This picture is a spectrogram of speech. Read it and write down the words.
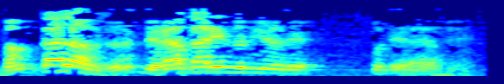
ਬੰਕਾ ਲਫ਼ਜ਼ ਨਿਰਾਕਾਰੀ ਦੁਨੀਆ ਦੇ ਉੱਤੇ ਆਇਆ ਹੋਇਆ ਹੈ।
